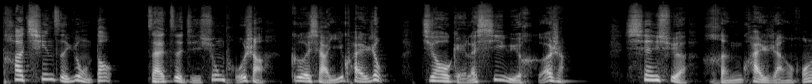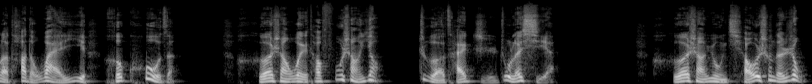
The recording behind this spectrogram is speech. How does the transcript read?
他亲自用刀在自己胸脯上割下一块肉，交给了西域和尚。鲜血很快染红了他的外衣和裤子，和尚为他敷上药。这才止住了血。和尚用乔生的肉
